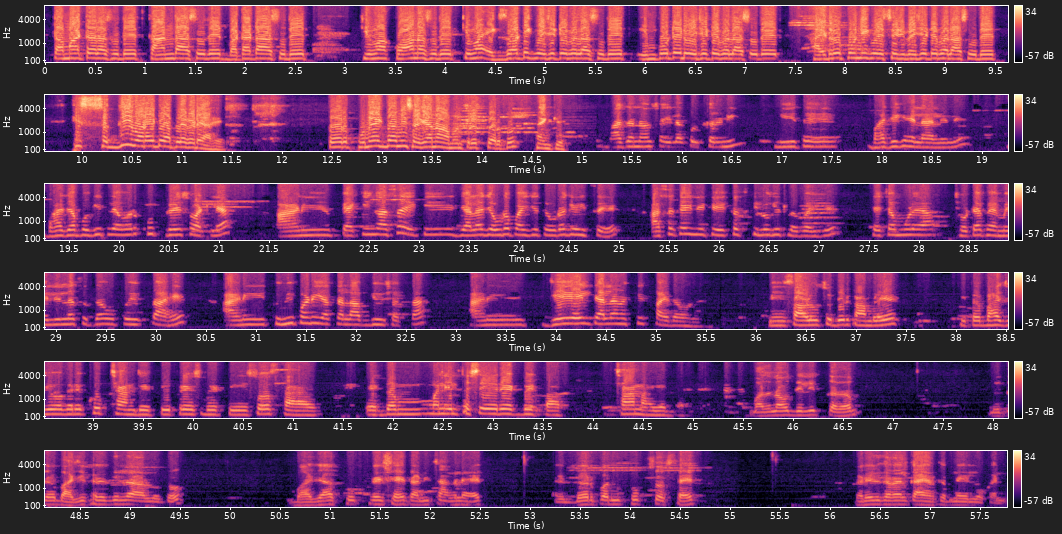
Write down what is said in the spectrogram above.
टमाटर असू देत कांदा असू देत बटाटा असू देत किंवा कॉर्न असू देत किंवा एक्झॉटिक व्हेजिटेबल असू देत इम्पोर्टेड व्हेजिटेबल असू देत हायड्रोपोनिक व्हेजिटेबल असू देत ही सगळी व्हरायटी आपल्याकडे आहे. तर पुन्हा एकदा मी सगळ्यांना आमंत्रित करतो. थँक्यू माझं नाव शैला कुलकर्णी. मी इथे भाजी घ्यायला आलेले. भाज्या बघितल्यावर खूप फ्रेश वाटल्या. आणि पॅकिंग असं आहे की ज्याला जेवढं पाहिजे तेवढं घ्यायचंय असं काही नाही की एकच किलो घेतलं पाहिजे. त्याच्यामुळे छोट्या फॅमिलीला सुद्धा उपयुक्त आहे. आणि तुम्ही पण याचा लाभ घेऊ शकता. आणि जे येईल त्याला नक्कीच फायदा होणार. मी साळू सुधीर कांबळे इथं भाजी वगैरे खूप छान भेटते फ्रेश भेटते स्वस्त आहे. एकदम म्हणेल तसे रेट भेटतात. छान आहे एकदम. माझं नाव दिलीप कदम. मी तर भाजी खरेदीला आलो होतो. भाज्या खूप फ्रेश आहेत आणि चांगल्या आहेत. आणि दर पण खूप स्वस्त आहेत. खरेदी करायला काय हरकत नाही लोकांनी.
